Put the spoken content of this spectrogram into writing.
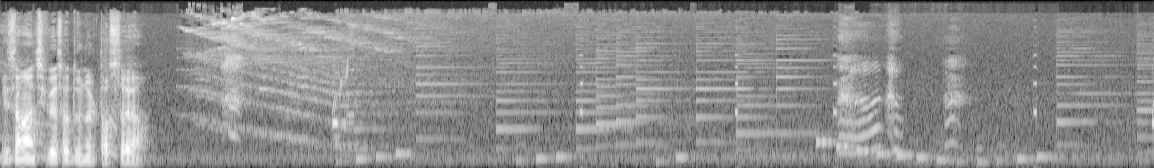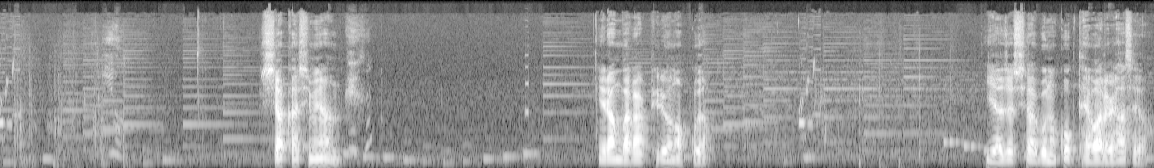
이상한 집에서 눈을 떴어요. 시작하시면 이랑 말할 필요는 없고요. 이 아저씨하고는 꼭 대화를 하세요.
